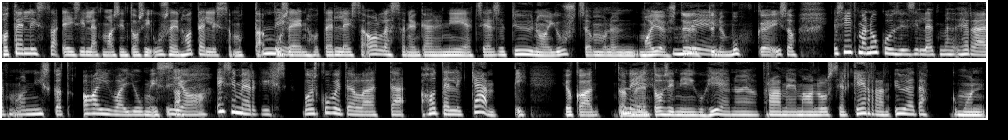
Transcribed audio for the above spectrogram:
hotellissa, ei sillä, että mä olisin tosi usein hotellissa, mutta Niin. usein hotelleissa ollessa niin on käynyt niin, että siellä se tyyny on just semmoinen majestööttinen, Niin. muhkea iso. Ja siitä mä nukun siinä silleen, että mä herään, että mulla on niskat aivan jumissa. Joo. Esimerkiksi voisi kuvitella, että hotellikämppi, joka on tämmöinen Niin. tosi niin kuin hieno ja praamea. Mä oon ollut siellä kerran yötä, kun mun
